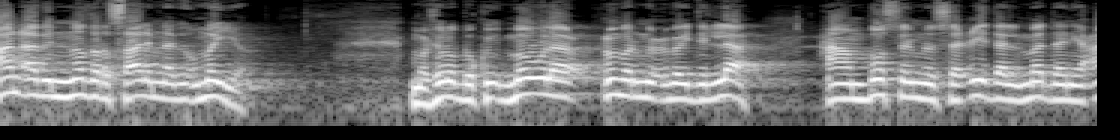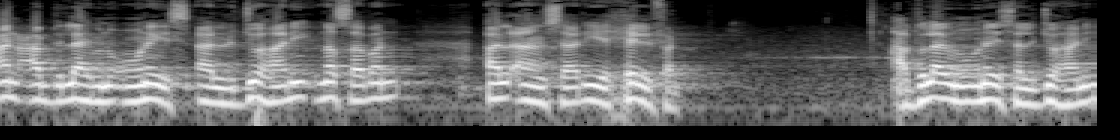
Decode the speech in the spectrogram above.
can abinadr saalim bn abi umaya mashhuur mawla cumar bn cubaydillaah can busr bn saciid almadani can cabdillahi bni unays aljuhani nasaban alansariyi xilfan. Cabdullahi bn unays aljuhani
